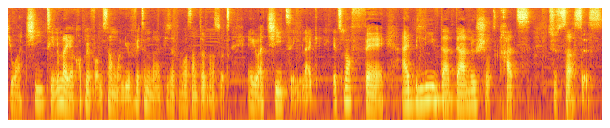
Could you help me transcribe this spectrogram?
you are cheating. Not like you're copying from someone, you've written on a piece of paper something that's what and you are cheating. Like it's not fair. I believe that there are no shortcuts to success.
